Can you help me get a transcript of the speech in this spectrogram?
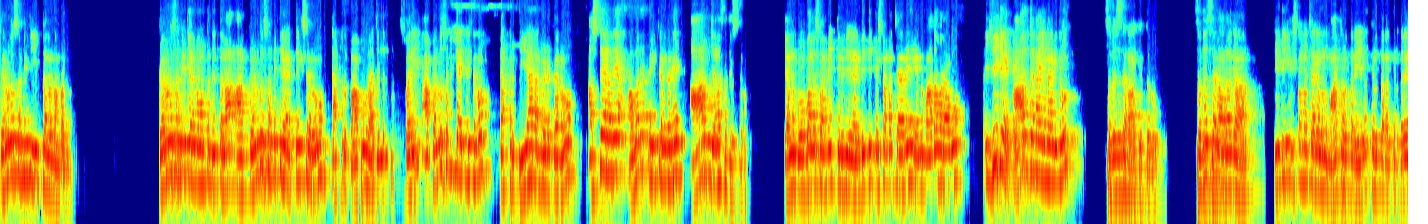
ಕರಡು ಸಮಿತಿ ಇತ್ತಲ್ಲ ನಮ್ಮಲ್ಲಿ? ಕರಡು ಸಮಿತಿ ಅನ್ನುವಂಥದ್ದು ಇತ್ತಲ್ಲ, ಆ ಕರಡು ಸಮಿತಿಯ ಅಧ್ಯಕ್ಷರು ಡಾಕ್ಟರ್ ಬಾಬು ರಾಜೇಂದ್ರ ಸಾರಿ ಆ ಕರಡು ಸಮಿತಿ ಅಧ್ಯಕ್ಷರು ಡಾಕ್ಟರ್ ಬಿ ಆರ್ ಅಂಬೇಡ್ಕರ್ ಅಷ್ಟೇ ಅಲ್ಲದೆ ಅವರ ಕೈ ಕೆಳಗಡೆ ಆರು ಜನ ಸದಸ್ಯರು. N Gopalaswami D T Krishnamachari N Madhavarao, ಹೀಗೆ ಆರು ಜನ ಏನಾಗಿದ್ರು ಸದಸ್ಯರಾಗಿದ್ದರು. ಸದಸ್ಯರಾದಾಗ ಟಿ ಟಿ ಕೃಷ್ಣಮಾಚಾರ್ಯ ಒಂದು ಮಾತಾಡ್ತಾರೆ ಏನಂತ ಹೇಳ್ತಾರೆ ಅಂತ ಹೇಳಿದ್ರೆ,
